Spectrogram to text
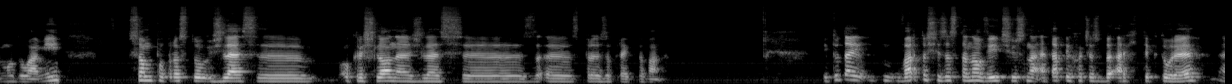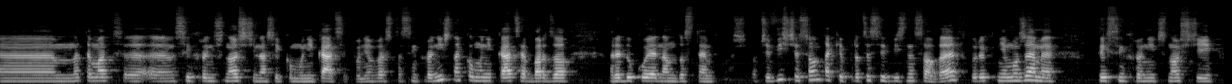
modułami są po prostu źle y, określone, źle y, zaprojektowane. I tutaj warto się zastanowić już na etapie chociażby architektury na temat e, synchroniczności naszej komunikacji, ponieważ ta synchroniczna komunikacja bardzo redukuje nam dostępność. Oczywiście są takie procesy biznesowe, w których nie możemy tej synchroniczności E,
